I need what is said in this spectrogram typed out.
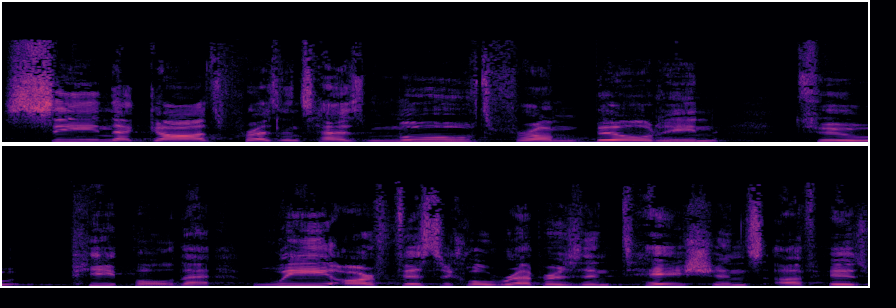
seen that God's presence has moved from building to people, that we are physical representations of His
